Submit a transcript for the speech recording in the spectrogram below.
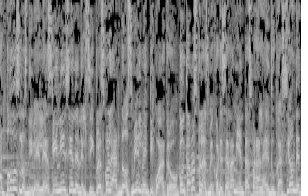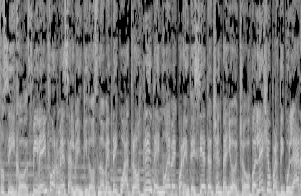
a todos los niveles que inicien en el ciclo escolar 2024. Contamos con las mejores herramientas para la educación de tus hijos. Pide informes al 2294 394788. Colegio particular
